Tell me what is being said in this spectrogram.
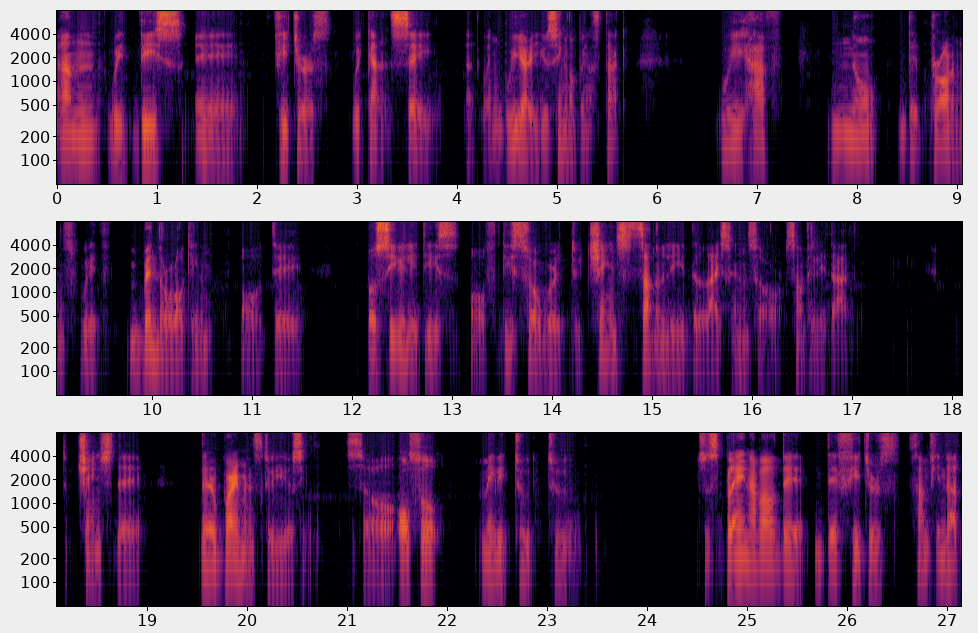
And with these uh, features, we can say that when we are using OpenStack, we have no the problems with vendor locking or the possibilities of this software to change suddenly the license or something like that to change the the requirements to use it. So also maybe to to to explain about the the features something that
